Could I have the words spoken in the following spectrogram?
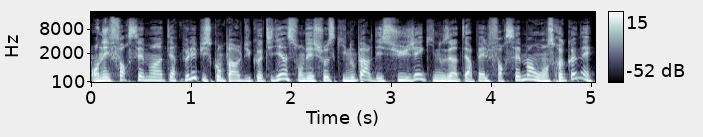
on est forcément interpellé puisqu'on parle du quotidien. Ce sont des choses qui nous parlent, des sujets qui nous interpellent forcément, où on se reconnaît.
